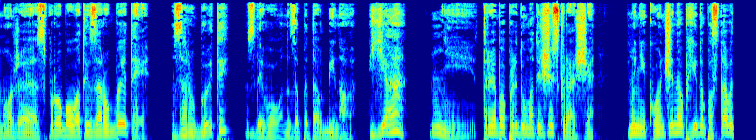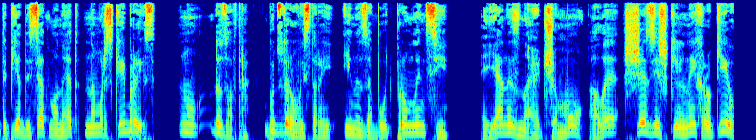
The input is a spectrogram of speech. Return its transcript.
Може, спробувати заробити? Заробити? здивовано запитав Бінго. Я? Ні, треба придумати щось краще. Мені конче необхідно поставити 50 монет на морський бриз. Ну, до завтра. Будь здоровий, старий, і не забудь про млинці. Я не знаю чому, але ще зі шкільних років,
